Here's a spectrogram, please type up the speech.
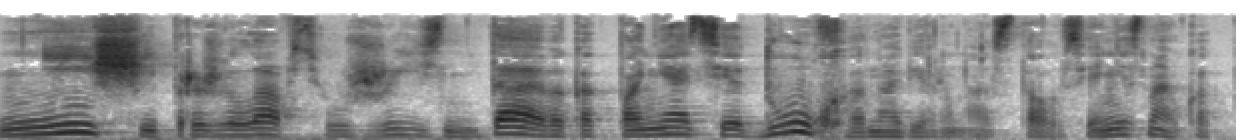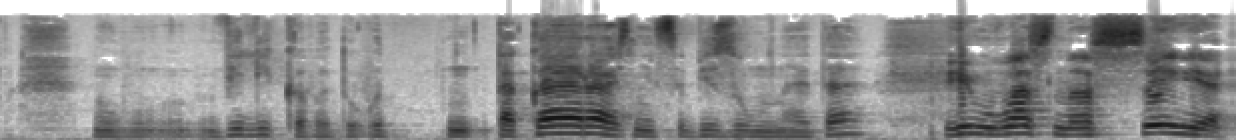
нищий прожила всю жизнь. Таева как понятие духа, наверное, осталось. Я не знаю, как ну, великого духа. Вот Такая разница безумная, да? И у вас на сцене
